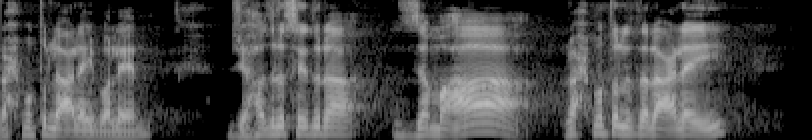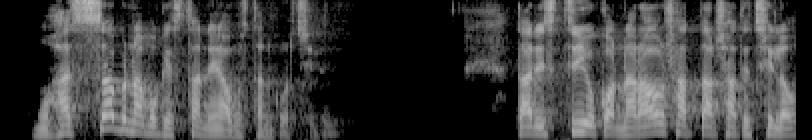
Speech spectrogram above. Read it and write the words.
রহমতুল্লাহ আলাই বলেন যে হজরত সৈদুনা জামা রহমতুল্লাহ তাল্লাহ আলাই মুহাসব নামক স্থানে অবস্থান করছিলেন। তার স্ত্রী ও কন্যারাও তার সাথে ছিল।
